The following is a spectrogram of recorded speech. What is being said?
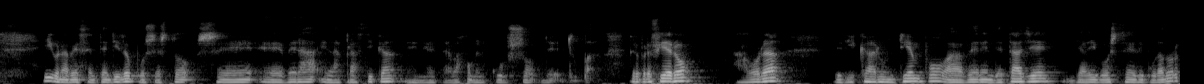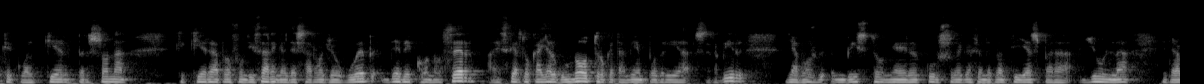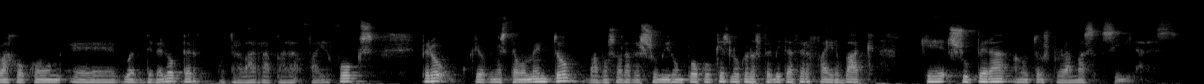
Y una vez entendido pues esto se eh, verá en la práctica en el trabajo en el curso de Drupal. Pero prefiero ahora dedicar un tiempo a ver en detalle ya digo este depurador que cualquier persona que quiera profundizar en el desarrollo web debe conocer. Es cierto que hay algún otro que también podría servir. Ya hemos visto en el curso de creación de plantillas para Joomla el trabajo con eh, Web Developer, otra barra para Firefox. Pero creo que en este momento vamos ahora a resumir un poco qué es lo que nos permite hacer Fireback que supera a otros programas similares.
